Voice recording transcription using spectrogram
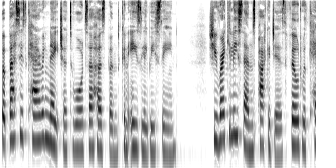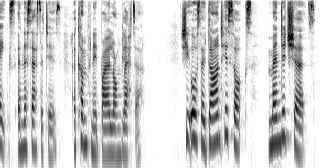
but Bessie's caring nature towards her husband can easily be seen. She regularly sends packages filled with cakes and necessities, accompanied by a long letter. She also darned his socks, mended shirts,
